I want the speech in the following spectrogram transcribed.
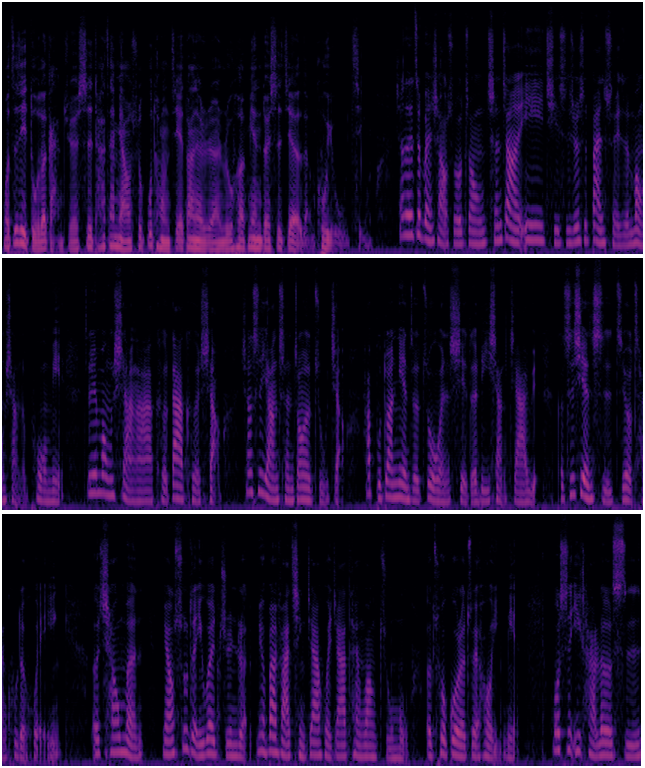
我自己读的感觉是，他在描述不同阶段的人如何面对世界的冷酷与无情。像在这本小说中，成长的意义其实就是伴随着梦想的破灭。这些梦想啊，可大可小，像是《养成》中的主角，他不断念着作文写的理想家园，可是现实只有残酷的回应。而《敲门》描述着一位军人没有办法请假回家探望祖母，而错过了最后一面。或是伊卡勒斯，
